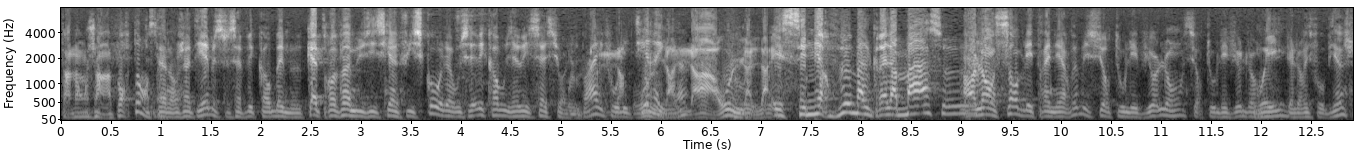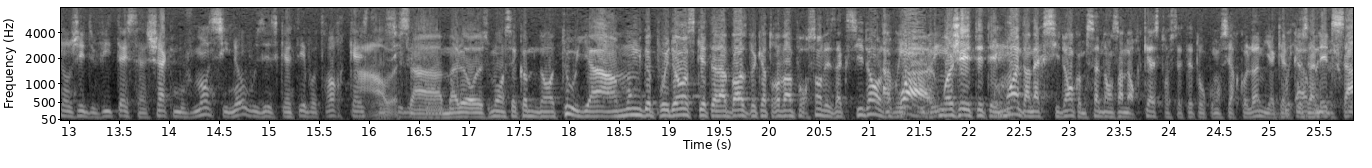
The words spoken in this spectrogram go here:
un engin important, C'est ça. un engin terrible parce que ça fait quand même 80 musiciens fiscaux. Là, vous savez, quand vous avez ça sur les bras, il faut les Oh tirer. là hein. là, oh là là. Et c'est nerveux malgré la masse euh Alors l'ensemble est très nerveux, mais surtout les violons, surtout les violons. Oui. Alors il faut bien changer de vitesse à chaque mouvement, sinon vous esquintez votre orchestre. Ah s'il ça, malheureusement, c'est comme dans tout. Il y a un manque de prudence qui est à la base de 80% des accidents, je Ah oui, crois. oui. Moi, j'ai été témoin d'un accident comme ça dans un orchestre. C'était au Concert Colonne il y a quelques ah oui, années de ça.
